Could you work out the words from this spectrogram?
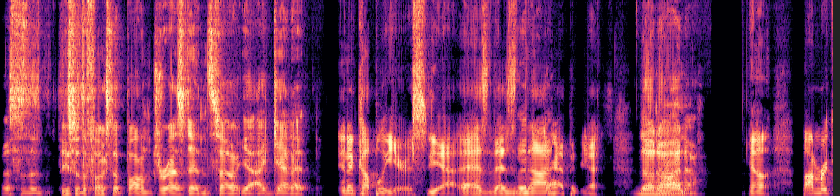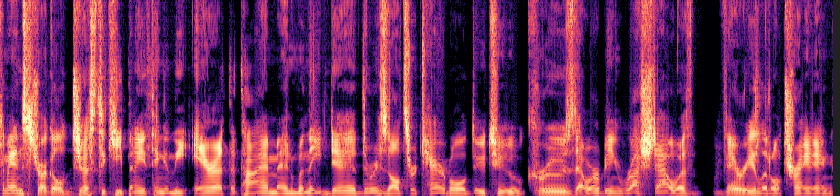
This is the, these are the folks that bombed Dresden. So yeah, I get it. In a couple of years, yeah, it has that has yeah. not happened yet. No, no, um, I know. Know, Bomber Command struggled just to keep anything in the air at the time, and when they did, the results were terrible due to crews that were being rushed out with very little training.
